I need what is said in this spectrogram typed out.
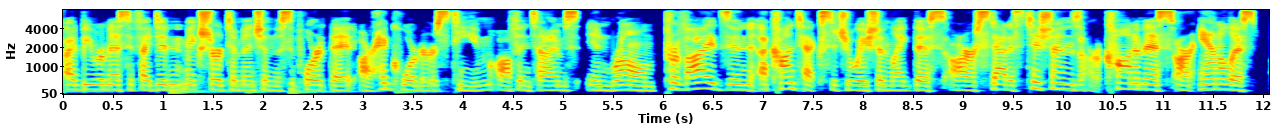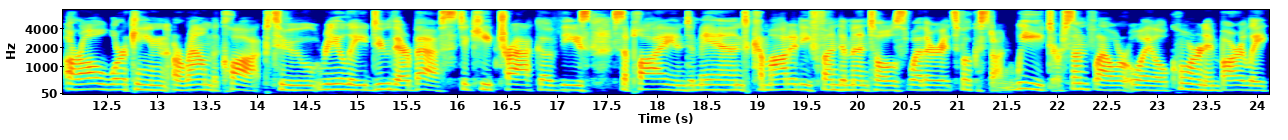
I'd be remiss if I didn't make sure to mention the support that our headquarters team, oftentimes in Rome, provides in a context situation like this. Our statisticians, our economists, our analysts are all working around the clock to really do their best to keep track of these supply and demand commodity fundamentals, whether it's focused on wheat or sunflower oil, corn and barley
